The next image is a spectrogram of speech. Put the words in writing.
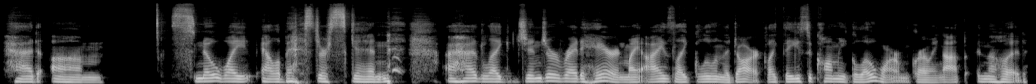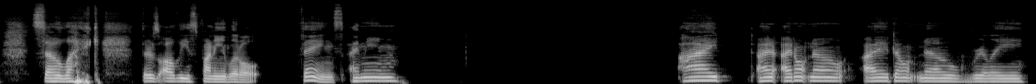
had, um, snow white alabaster skin. I had like ginger red hair and my eyes like glue in the dark. Like they used to call me glowworm growing up in the hood. So like there's all these funny little things. I mean, I, I, I don't know. I don't know really.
